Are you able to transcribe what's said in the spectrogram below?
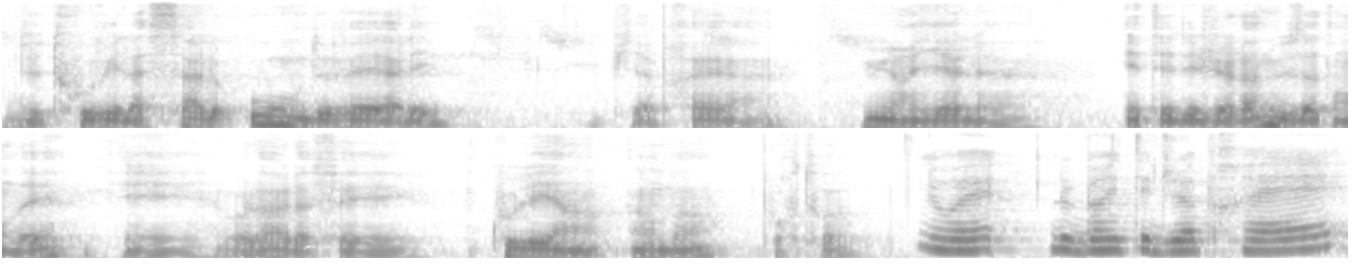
de trouver la salle où on devait aller. Et puis après Muriel euh, était déjà là nous attendait. Et voilà elle a fait couler un, un bain pour toi Ouais, le bain était déjà prêt.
